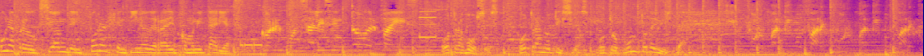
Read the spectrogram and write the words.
Una producción del Foro Argentino de Radios Comunitarias. Corresponsales en todo el país. Otras voces, otras noticias, otro punto de vista. Informativo Farco. Informativo Farco.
